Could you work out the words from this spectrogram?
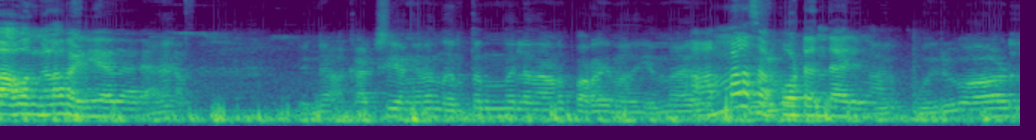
പാവങ്ങളെ വഴിയാതാരാണ് പിന്നെ കക്ഷി അങ്ങനെ നിർത്തുന്നില്ലെന്നാണ് പറയുന്നത്. എന്നാലും സപ്പോർട്ട് ഒരുപാട്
